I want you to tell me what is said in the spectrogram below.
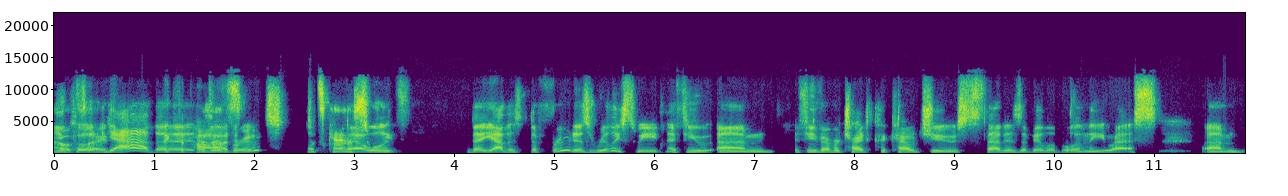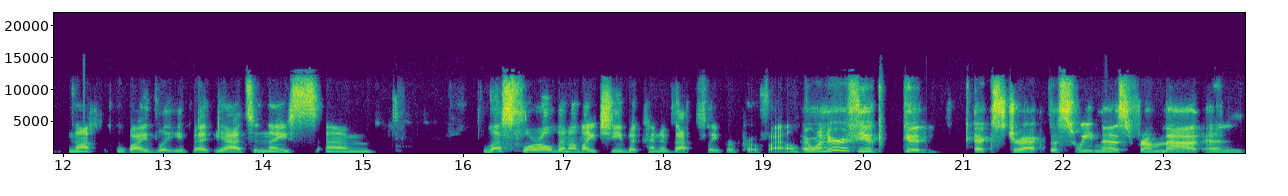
you outside. could, yeah, the, like the pod. fruit. That's kind of no, sweet. Well, the yeah, the the fruit is really sweet. If you um if you've ever tried cacao juice, that is available in the U.S. Um, not widely, but yeah, it's a nice um less floral than a lychee, but kind of that flavor profile. I wonder if you could extract the sweetness from that and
